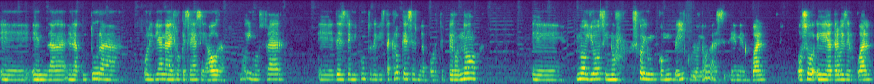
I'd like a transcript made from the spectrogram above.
eh, en, la, cultura boliviana es lo que se hace ahora, y mostrar eh, desde mi punto de vista, creo que ese es mi aporte, pero no, eh, no yo, sino soy un, como un vehículo ¿no? en el cual o eh, a través del cual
